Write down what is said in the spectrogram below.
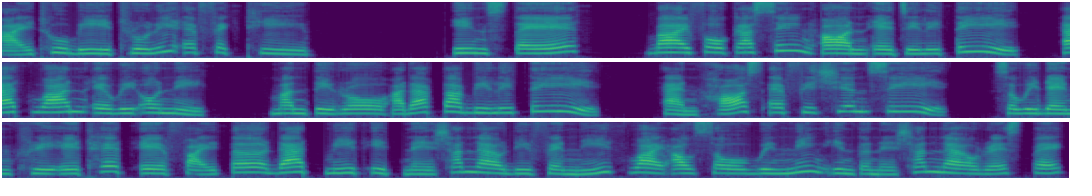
high to be truly effective. Instead, by focusing on agility, advanced avionics, multi-role adaptability, and cost efficiency, Sweden created a fighter that meet its national defense needs while also winning international respect.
